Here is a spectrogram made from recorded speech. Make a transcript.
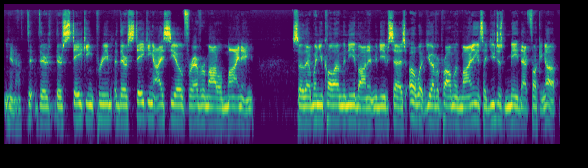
you know they're they're staking pre they're staking ICO forever model mining. So that when you call out Muneeb on it Muneeb says oh what you have a problem with mining? It's like you just made that fucking up.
